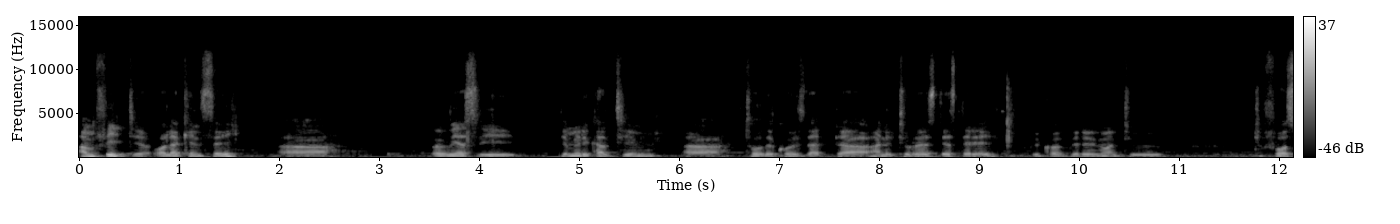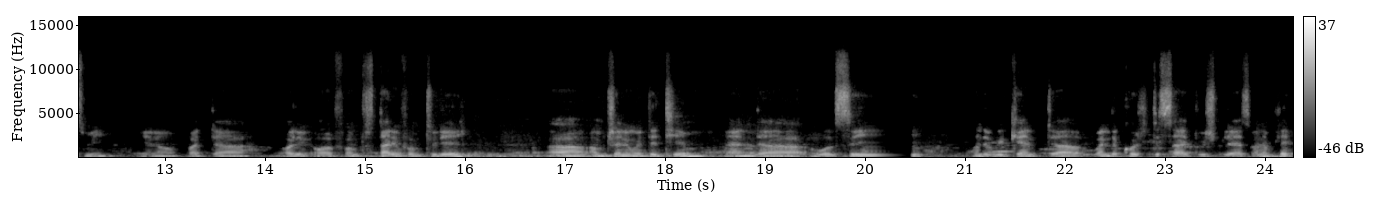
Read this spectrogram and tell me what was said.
I'm fit. All I can say. Uh, obviously, the medical team uh, told the coach that uh, I need to rest yesterday because they didn't want to to force me, you know. But uh, all in all, from starting from today, uh, I'm training with the team, and we'll see on the weekend when the coach decides which players want to play.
